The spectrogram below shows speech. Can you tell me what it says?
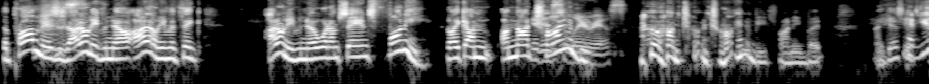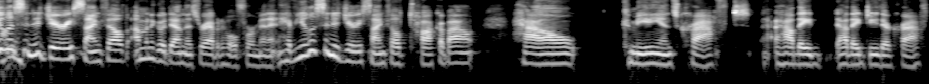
The problem is, is I don't even know. I don't even think. I don't even know what I'm saying is funny. Like I'm I'm not it trying to be. I'm trying trying to be funny, but I guess. Have you funny. listened to Jerry Seinfeld? I'm going to go down this rabbit hole for a minute. Have you listened to Jerry Seinfeld talk about how comedians craft how they how they do their craft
